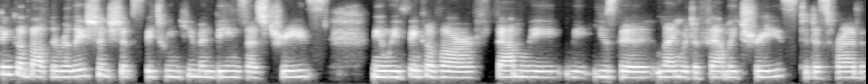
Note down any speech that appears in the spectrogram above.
think about the relationships between human beings as trees. I mean, we think of our family, we use the language of family trees to describe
